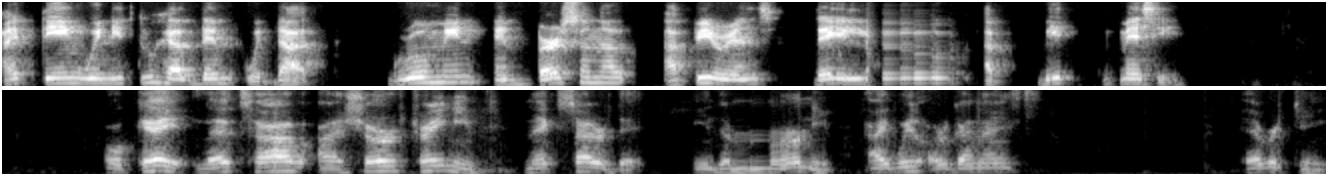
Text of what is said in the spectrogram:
I think we need to help them with that. Grooming and personal appearance, they look a bit messy. Okay, let's have a short training next Saturday in the morning. I will organize everything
